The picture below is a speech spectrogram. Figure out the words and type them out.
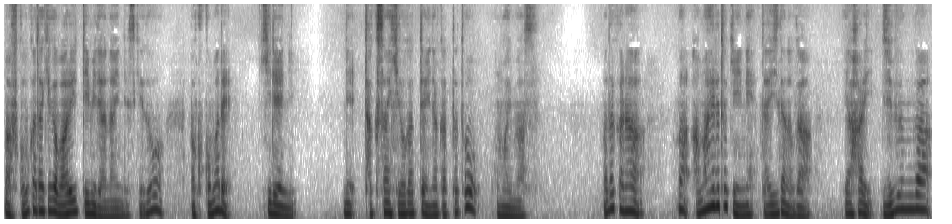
まあ福岡だけが悪いって意味ではないんですけど、まあ、ここまで綺麗にねたくさん広がってはいなかったと思います。まあ、だからまあ甘える時にね大事なのがやはり自分が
